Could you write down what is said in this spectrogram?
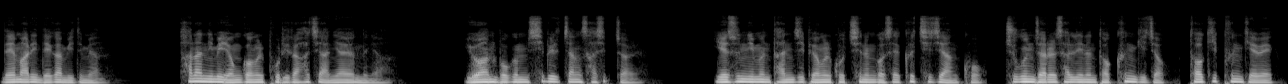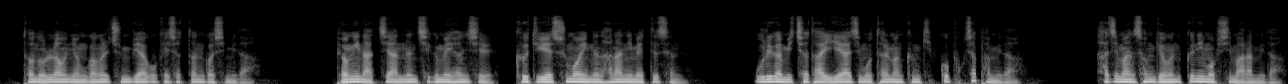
내 말이 내가 믿으면 하나님의 영광을 보리라 하지 아니하였느냐. 요한복음 11장 40절 예수님은 단지 병을 고치는 것에 그치지 않고 죽은 자를 살리는 더 큰 기적, 더 깊은 계획, 더 놀라운 영광을 준비하고 계셨던 것입니다. 병이 낫지 않는 지금의 현실, 그 뒤에 숨어 있는 하나님의 뜻은 우리가 미처 다 이해하지 못할 만큼 깊고 복잡합니다. 하지만 성경은 끊임없이 말합니다.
